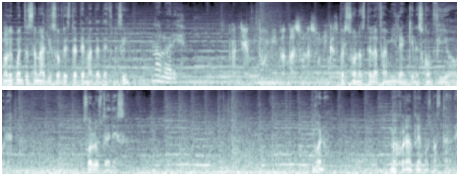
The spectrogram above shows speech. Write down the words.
no le cuentes a nadie sobre este tema de Defne, ¿sí? No lo haré. Tú y mi papá son las únicas personas de la familia en quienes confío ahora. Solo ustedes. Bueno, mejor hablemos más tarde.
